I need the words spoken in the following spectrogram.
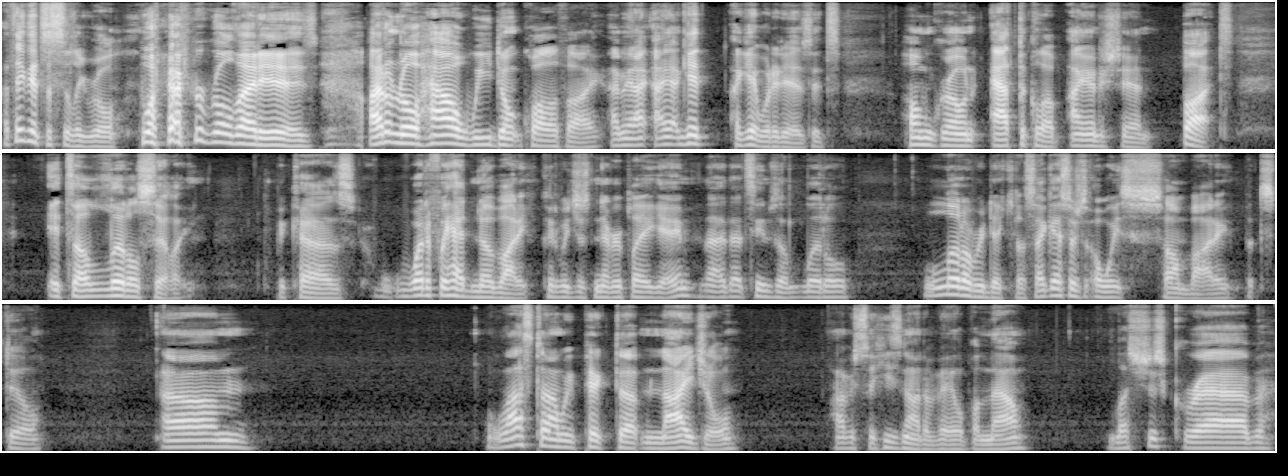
I think that's a silly rule. Whatever rule that is, I don't know how we don't qualify. I mean, I, I get, I get what it is. It's homegrown at the club. I understand, but it's a little silly because what if we had nobody? Could we just never play a game? That, that seems a little, little ridiculous. I guess there's always somebody, but still. Um, last time we picked up Nigel. Obviously, he's not available now. Let's just grab.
